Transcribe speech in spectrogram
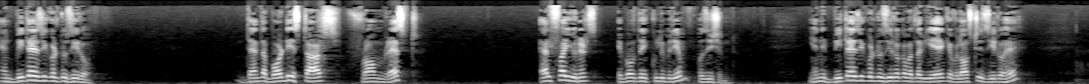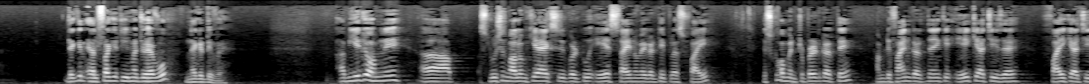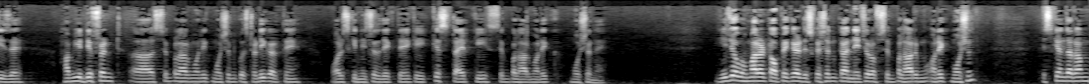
and beta is equal to zero then the body starts from rest alpha units above the equilibrium position یعنی beta is equal to zero کا مطلب یہ ہے کہ velocity zero ہے لیکن alpha کی قیمت جو ہے وہ نیگیٹو ہے اب یہ جو ہم نے سولوشن معلوم کیا x equal to A sine omega t plus five اس کو ہم انٹرپریٹ کرتے ہیں ہم ڈیفائن کرتے ہیں کہ اے کیا چیز ہے فائی کیا چیز ہے ہم یہ ڈفرنٹ سمپل ہارمونک موشن کو اسٹڈی کرتے ہیں اور اس کی نیچر دیکھتے ہیں کہ کس ٹائپ کی سمپل ہارمونک موشن ہے یہ جو ہمارا ٹاپک ہے ڈسکشن کا nature of simple harmonic motion اس کے اندر ہم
